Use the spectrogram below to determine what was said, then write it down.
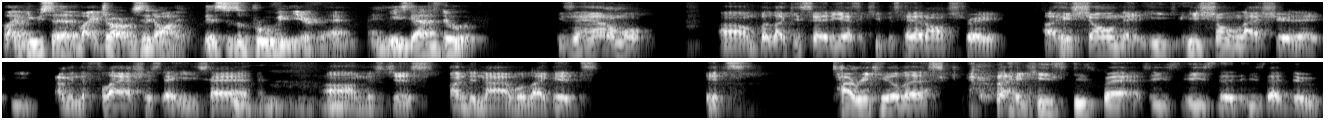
Like you said, like Jarvis hit on it. This is a prove it year for him, and he's got to do it. He's an animal, um, but like you said, he has to keep his head on straight. Uh, he's shown that he he's shown last year that he. I mean, the flashes that he's had um, is just undeniable. Like it's it's Tyreek Hill esque. like he's he's fast. He's he's that he's that dude.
